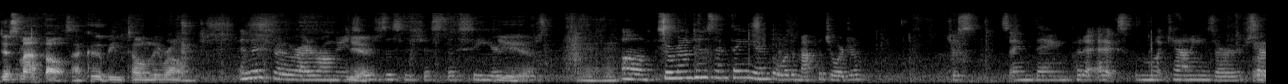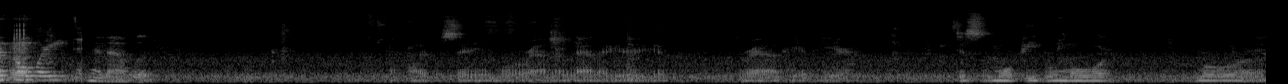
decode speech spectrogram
Just my thoughts. I could be totally wrong. and there's no right or wrong answers, Yeah. this is just to see your Yeah. views. hmm Um, so we're gonna do the same thing again, but with a map of Georgia. Just same thing, put an X in what counties or circle Mhm. where you think. And I would. I probably would say more around the Atlanta area, around here, here. Just more people, more, more, um,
